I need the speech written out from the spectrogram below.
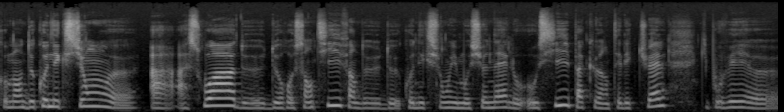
comment de connexion euh, à, soi, de, ressenti, enfin de, connexion émotionnelle aussi, pas que intellectuelle, qui pouvait euh,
